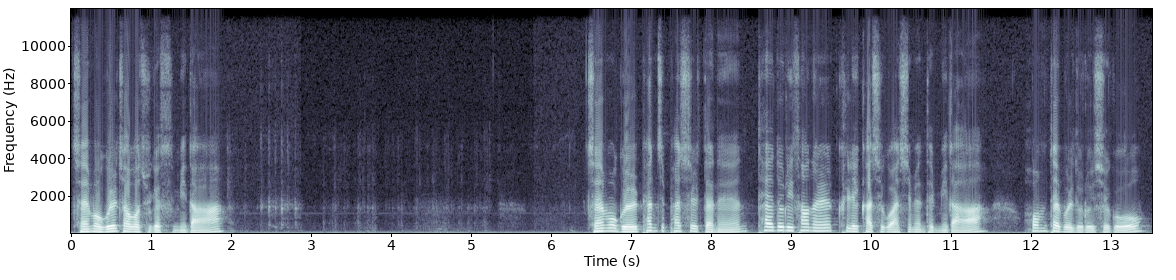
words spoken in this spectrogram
제목을 적어 주겠습니다. 제목을 편집하실 때는 테두리 선을 클릭하시고 하시면 됩니다. 홈 탭을 누르시고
